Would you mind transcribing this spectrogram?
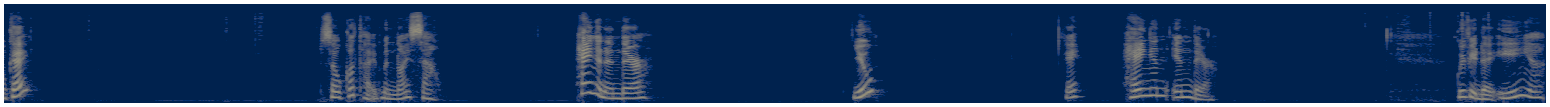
Okay? So có thể mình nói sao? Hanging in there. You? Okay? Hanging in there. Quý vị để ý nha.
